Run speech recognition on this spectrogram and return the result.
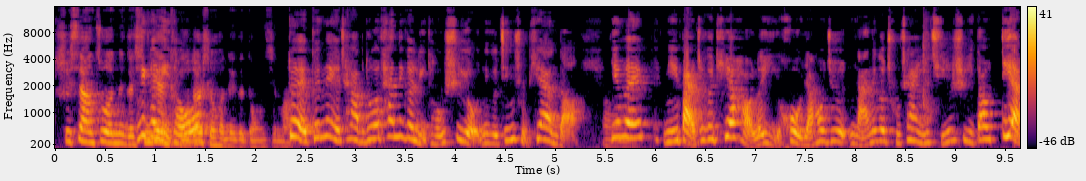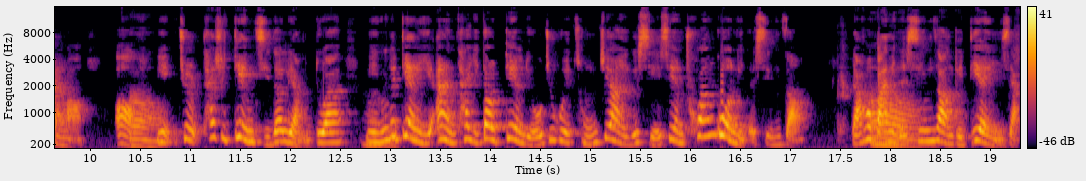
是像做那个心电那个里头图的时候那个东西吗？，对，跟那个差不多。它那个里头是有那个金属片的，嗯因为你把这个贴好了以后，然后就拿那个除颤仪，其实是一道电嘛。哦，嗯你就是它是电极的两端，你那个电一按，它一道电流就会从这样一个斜线穿过你的心脏，然后把你的哦心脏给电一下，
